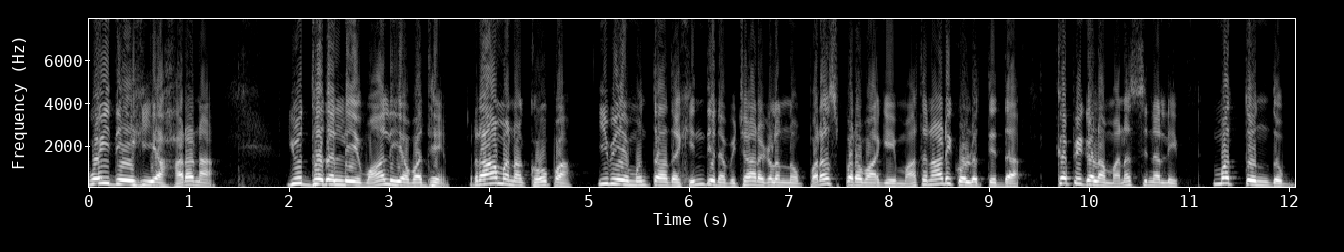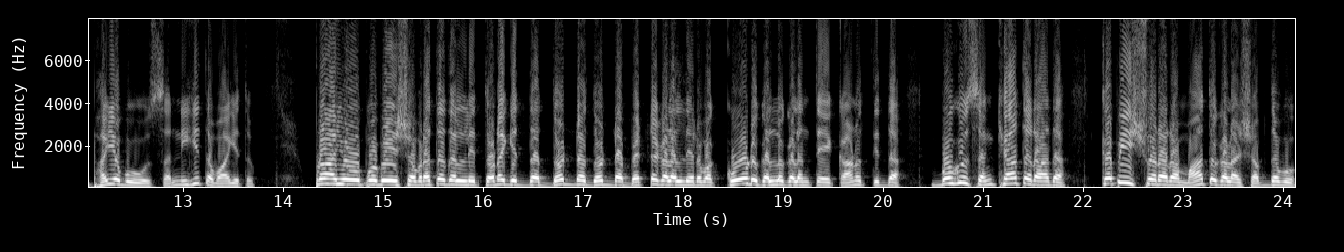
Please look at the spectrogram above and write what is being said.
ವೈದೇಹಿಯ ಹರಣ, ಯುದ್ಧದಲ್ಲಿ ವಾಲಿಯ ವಧೆ, ರಾಮನ ಕೋಪ, ಇವೇ ಮುಂತಾದ ಹಿಂದಿನ ವಿಚಾರಗಳನ್ನು ಪರಸ್ಪರವಾಗಿ ಮಾತನಾಡಿಕೊಳ್ಳುತ್ತಿದ್ದ ಕಪಿಗಳ ಮನಸ್ಸಿನಲ್ಲಿ ಮತ್ತೊಂದು ಭಯವೂ ಸನ್ನಿಹಿತವಾಯಿತು. ಪ್ರಾಯೋಪವೇಶ ವ್ರತದಲ್ಲಿ ತೊಡಗಿದ್ದ ದೊಡ್ಡ ದೊಡ್ಡ ಬೆಟ್ಟಗಳಲ್ಲಿರುವ ಕೋಡುಗಲ್ಲುಗಳಂತೆ ಕಾಣುತ್ತಿದ್ದ ಬಹು ಸಂಖ್ಯಾತರಾದ ಕಪೀಶ್ವರರ ಮಾತುಗಳ ಶಬ್ದವು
